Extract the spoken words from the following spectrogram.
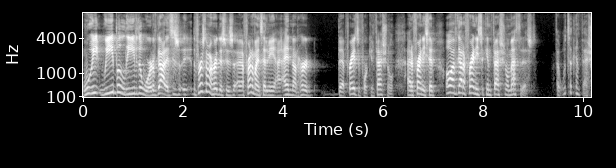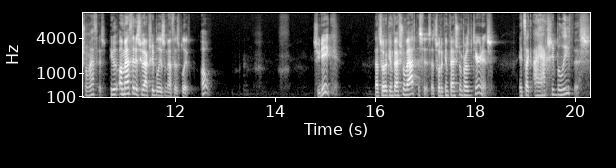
We, we believe the word of God. It's just, the first time I heard this is a friend of mine said to me, I had not heard that phrase before, confessional. I had a friend, he said, Oh, I've got a friend, he's a confessional Methodist. I thought, What's a confessional Methodist? He was a Methodist who actually believes what Methodists believe. Oh, it's unique. That's what a confessional Baptist is. That's what a confessional Presbyterian is. It's like, I actually believe this.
